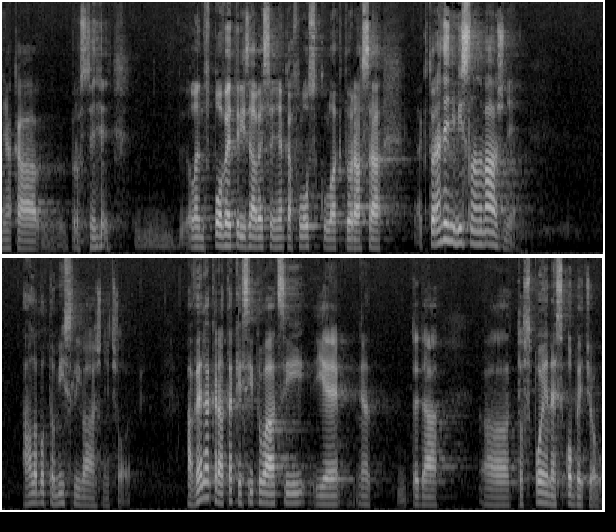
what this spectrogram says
nejaká proste len v povetri zavese nejaká floskula, ktorá, sa, ktorá není myslená vážne. Alebo to myslí vážne človek. A veľakrát také situácii je e, teda e, to spojené s obeťou.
